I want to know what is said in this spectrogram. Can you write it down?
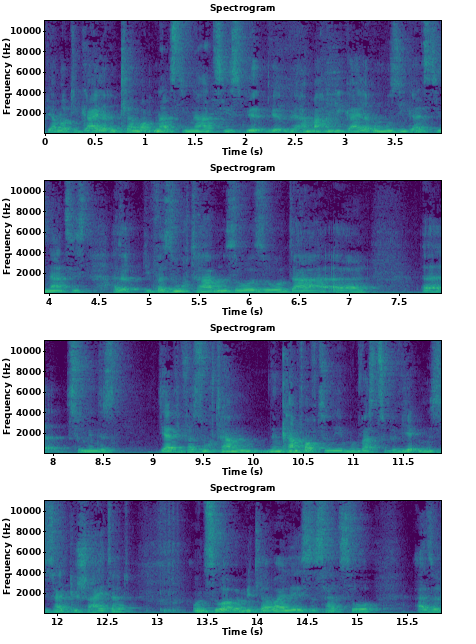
wir haben auch die geileren Klamotten als die Nazis, wir, wir, wir machen die geilere Musik als die Nazis. Also die versucht haben, so, so da äh, äh, zumindest, ja, die versucht haben, einen Kampf aufzunehmen und was zu bewirken. Es ist halt gescheitert und so, aber mittlerweile ist es halt so, also,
